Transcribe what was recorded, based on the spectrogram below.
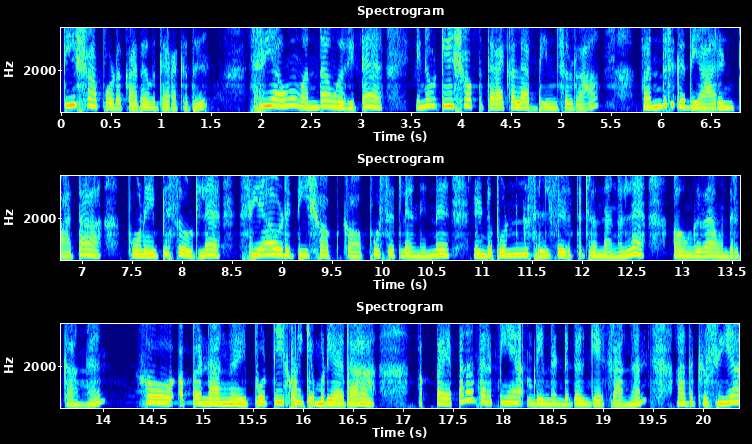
டீ ஷாப்போட கதவு திறக்குது. சியாவும் வந்தவங்க கிட்ட இன்னும் டீ ஷாப் திறக்கலை அப்படின்னு சொல்கிறா வந்திருக்கிறது யாருன்னு பார்த்தா போன எபிசோடில் சியாவோட டீ ஷாப்புக்கு ஆப்போசிட்டில் நின்று ரெண்டு பொண்ணுங்க செல்ஃபி எடுத்துகிட்டு இருந்தாங்கல்ல அவங்க தான் வந்திருக்காங்க. ஓ அப்போ நாங்கள் இப்போது டீ குடிக்க முடியாதா? அப்போ எப்போ தான் திறப்பீங்க? அப்படின்னு ரெண்டு பேரும் கேட்குறாங்க அதுக்கு சியா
